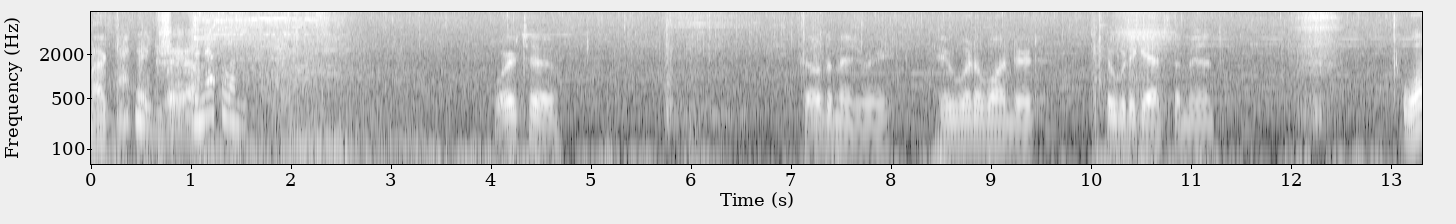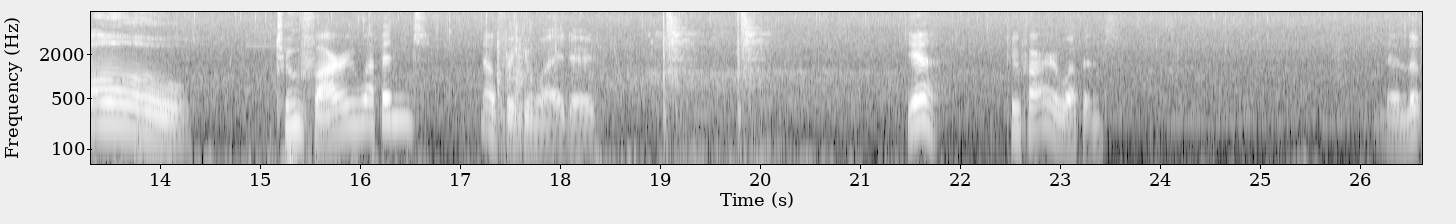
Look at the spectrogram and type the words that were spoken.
Magda. The Nephilim. Where to? Fill the misery. Who would have wondered? Who would have guessed the meant? Whoa! Two fiery weapons? No freaking way, dude. Yeah, two fire weapons. They look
